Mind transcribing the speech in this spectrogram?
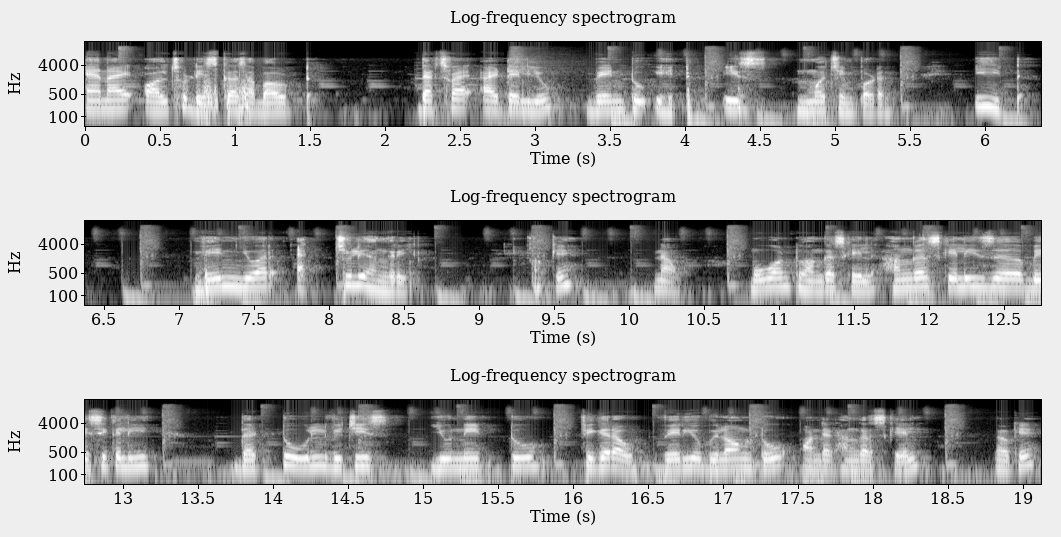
and i also discuss about that's why i tell you when to eat is much important. Eat when you are actually hungry. Okay? Now move on to hunger scale. Hunger scale is uh, basically the tool which is you need to figure out where you belong to on that hunger scale. Okay?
